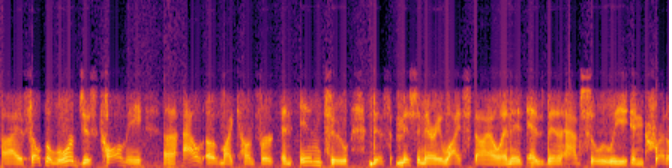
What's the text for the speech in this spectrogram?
I felt the Lord just call me uh, out of my comfort and into this missionary lifestyle. And it has been absolutely incredible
